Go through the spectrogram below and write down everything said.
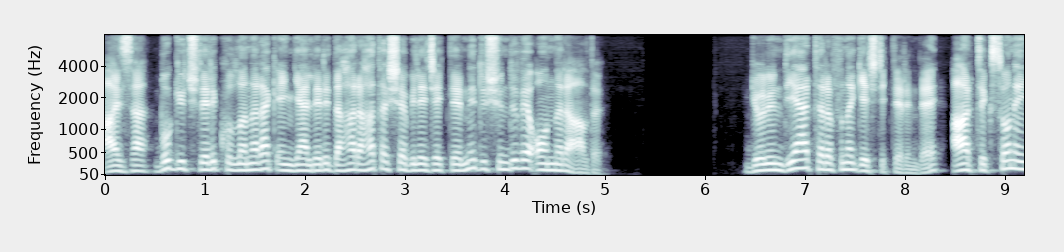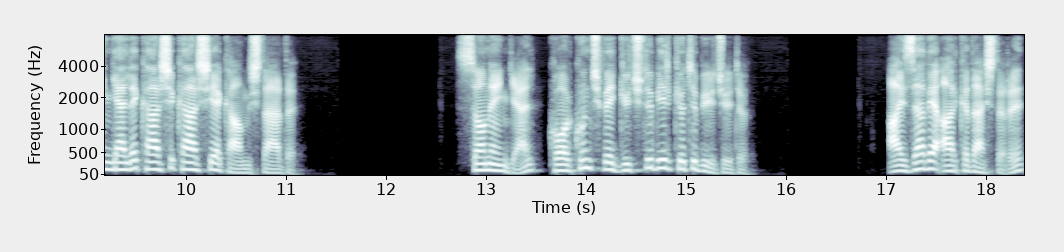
Ayza, bu güçleri kullanarak engelleri daha rahat aşabileceklerini düşündü ve onları aldı. Gölün diğer tarafına geçtiklerinde, artık son engelle karşı karşıya kalmışlardı. Son engel, korkunç ve güçlü bir kötü büyücüydü. Ayza ve arkadaşları,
